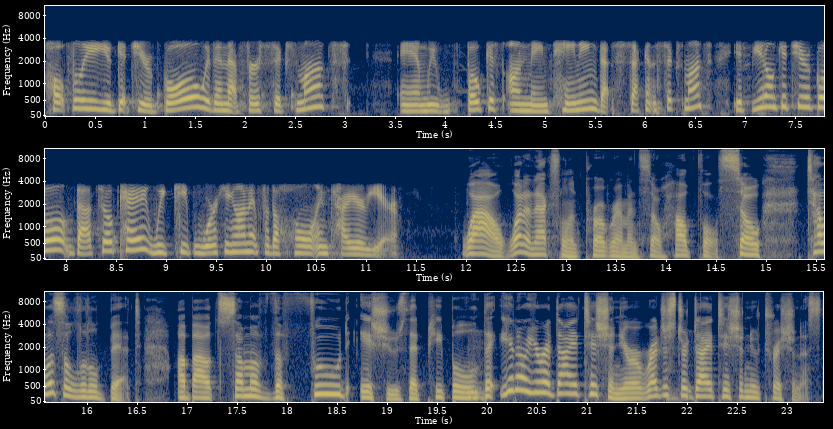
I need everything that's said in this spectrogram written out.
Hopefully, you get to your goal within that first six months. And we focus on maintaining that second six months. If you don't get to your goal, that's okay. We keep working on it for the whole entire year. Wow, what an excellent program and so helpful. So, tell us a little bit about some of the food issues that people mm. that you know, you're a dietitian, you're a registered dietitian nutritionist.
